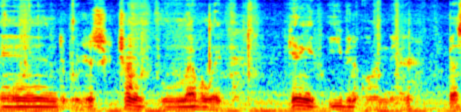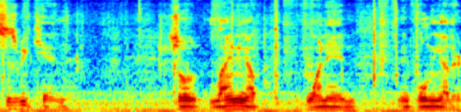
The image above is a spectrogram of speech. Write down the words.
and we're just trying to level it, getting it even on there best as we can. So lining up one end and folding the other.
